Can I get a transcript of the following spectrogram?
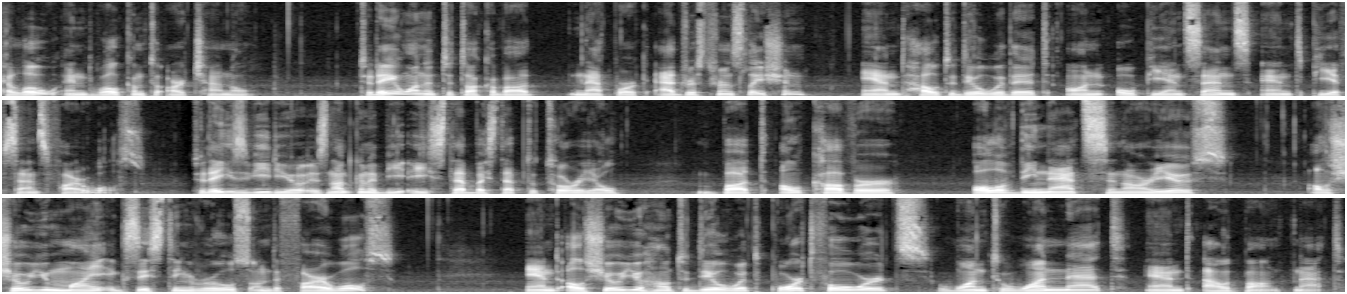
Hello and welcome to our channel. Today I wanted to talk about network address translation and how to deal with it on OPNsense and pfSense firewalls. Today's video is not going to be a step-by-step -step tutorial, but I'll cover all of the NAT scenarios, I'll show you my existing rules on the firewalls, and I'll show you how to deal with port forwards, one-to-one -one NAT, and outbound NAT.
